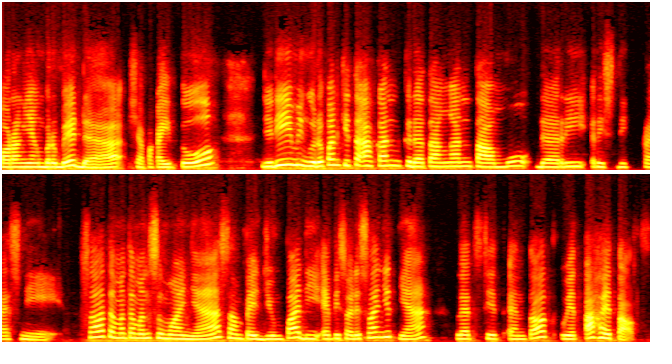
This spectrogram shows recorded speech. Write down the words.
orang yang berbeda. Siapakah itu? Jadi minggu depan kita akan kedatangan tamu dari Risdik Press nih. So, teman-teman semuanya, sampai jumpa di episode selanjutnya. Let's sit and talk with Ahai Talks.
